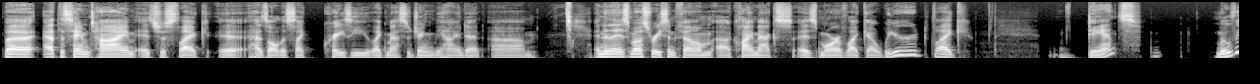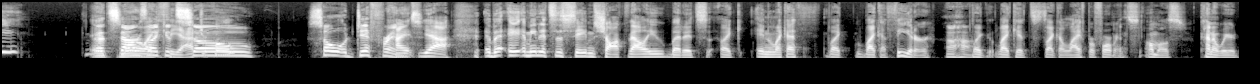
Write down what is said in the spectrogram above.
but at the same time it's just like it has all this like crazy like messaging behind it um and then his most recent film uh, climax is more of like a weird like dance That movie It's more, sounds like, it's so so different. Kind- yeah, but I I mean, it's the same shock value, but it's like in like a like like a theater, Uh-huh. like like it's like a live performance, almost kind of weird.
